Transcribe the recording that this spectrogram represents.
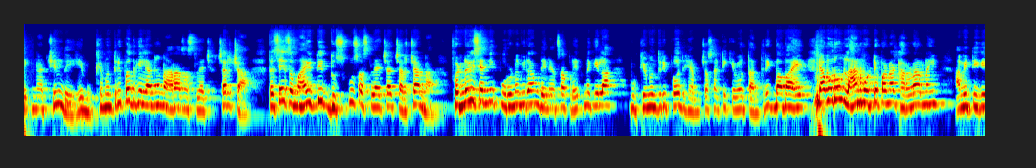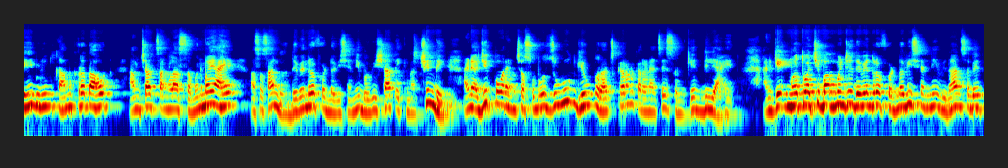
एकनाथ शिंदे हे मुख्यमंत्रीपद गेल्यानं नाराज असल्याच्या चर्चा तसेच महायुतीत धुसफूस असल्याच्या चर्चांना फडणवीस यांनी पूर्णविराम देण्याचा प्रयत्न केला. मुख्यमंत्रीपद हे आमच्यासाठी केवळ तांत्रिक बाब आहे. त्यावरून लहान मोठेपणा ठरणार नाही. आम्ही तिघेही मिळून काम करत आहोत. आमच्यात चांगला समन्वय आहे असं सांगत देवेंद्र फडणवीस यांनी भविष्यात एकनाथ शिंदे आणि अजित पवार यांच्यासोबत जुळवून घेऊन राजकारण करण्याचे संकेत दिले आहेत. आणखी एक महत्वाची बाब म्हणजे देवेंद्र फडणवीस यांनी विधानसभेत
